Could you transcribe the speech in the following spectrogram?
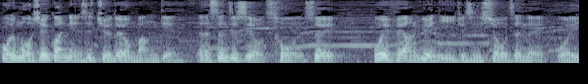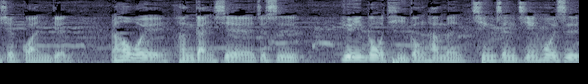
我的某些观点是绝对有盲点，呃，甚至是有错的，所以我也非常愿意就是修正了我一些观点。然后我也很感谢，就是愿意跟我提供他们亲身经验，或者是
